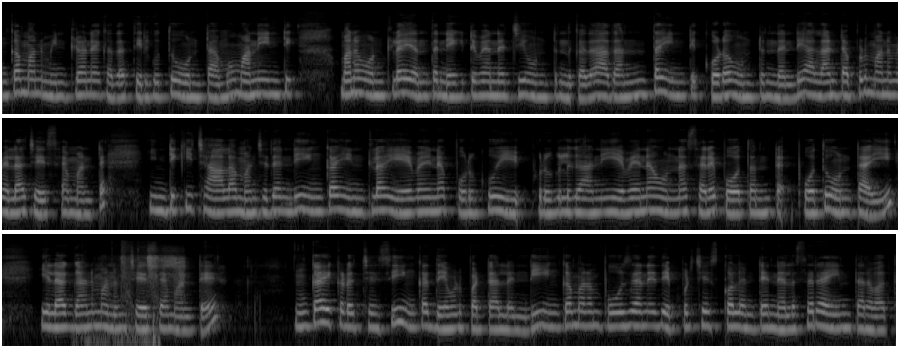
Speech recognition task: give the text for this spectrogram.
ఇంకా మనం ఇంట్లోనే కదా తిరుగుతూ ఉంటాము. మన ఇంటి మన ఒంట్లో ఎంత నెగిటివ్ ఎనర్జీ ఉంటుంది కదా అదంతా ఇంటికి కూడా ఉంటుందండి. అలాంటప్పుడు మనం ఎలా చేసామంటే ఇంటికి చాలా మంచిదండి. ఇంకా ఇంట్లో ఏవైనా పురుగు పురుగులు కానీ ఏవైనా ఉన్నా సరే పోతుంటా పోతూ ఉంటాయి. ఇలా కానీ మనం చేసామంటే. ఇంకా ఇక్కడ వచ్చేసి ఇంకా దేవుడు పట్టాలండి. ఇంకా మనం పూజ అనేది ఎప్పుడు చేసుకోవాలంటే నెలసరి అయిన తర్వాత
